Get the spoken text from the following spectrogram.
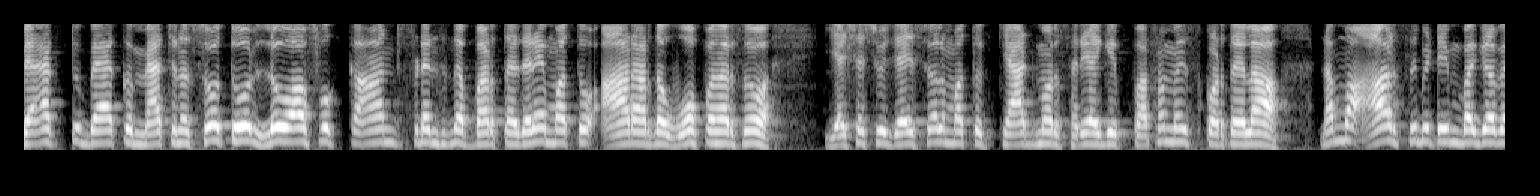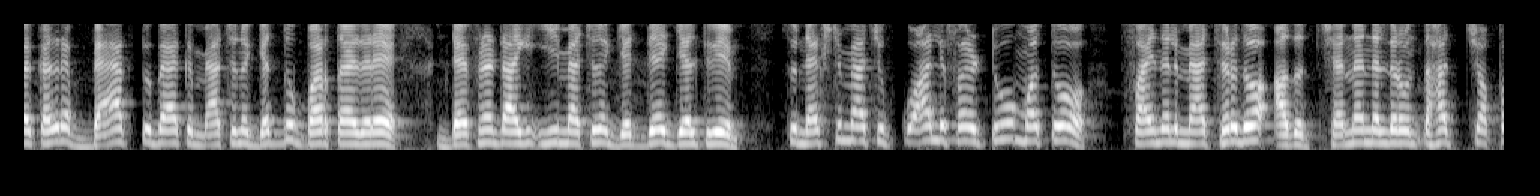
back to back match ಅನ್ನು ಸೋತು ಲೋ ಆಫ್ ಕಾನ್ಫಿಡೆನ್ಸ್ ಇಂದ ಬರ್ತಾ ಇದ್ದಾರೆ ಮತ್ತು ಆರ್ ಆರ್ ದ ಓಪನರ್ಸ್ ಯಶಸ್ವಿ ಜೈಸ್ವಾಲ್ ಮತ್ತು ಕ್ಯಾಡ್ಮೋರ್ ಸರಿಯಾಗಿ ಪರ್ಫಾರ್ಮೆನ್ಸ್ ಕೊಡ್ತಾ ಇಲ್ಲ. ನಮ್ಮ ಆರ್ ಸಿ ಬಿ ಟೀಮ್ ಬಗ್ಗೆ ಹೇಳ್ಬೇಕಾದ್ರೆ ಬ್ಯಾಕ್ ಟು ಬ್ಯಾಕ್ ಮ್ಯಾಚ್ ಅನ್ನು ಗೆದ್ದು ಬರ್ತಾ ಇದ್ದಾರೆ ಡೆಫಿನೆಟ್ ಆಗಿ ಈ ಮ್ಯಾಚ್ ಅನ್ನು ಗೆದ್ದೇ ಗೆಲ್ತೀವಿ. So next match qualifier two ಮತ್ತು ಫೈನಲ್ ಮ್ಯಾಚ್ ಇರೋದು ಅದು ಚೆನ್ನೈನಲ್ಲಿರುವಂತಹ ಚಪ್ಪ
